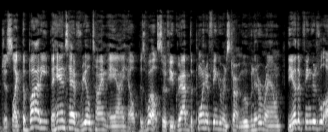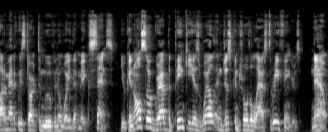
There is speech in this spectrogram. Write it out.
just like the body, the hands have real-time AI help as well. So if you grab the pointer finger and start moving it around, the other fingers will automatically start to move in a way that makes sense. You can also grab the pinky as well and just control the last three fingers. Now,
